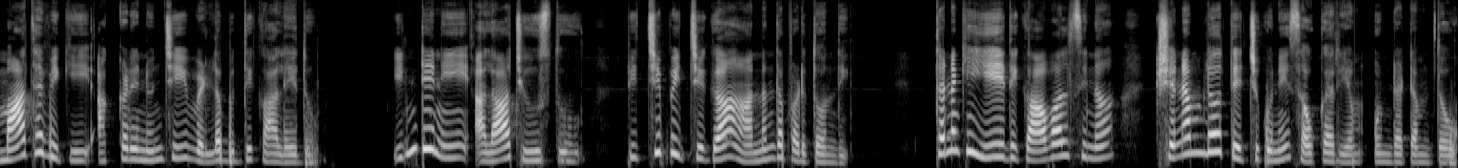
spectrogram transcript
మాధవికి అక్కడి నుంచి వెళ్ళబుద్ధి కాలేదు. ఇంటిని అలా చూస్తూ పిచ్చి పిచ్చిగా ఆనందపడుతోంది. తనకి ఏది కావాల్సిన క్షణంలో తెచ్చుకునే సౌకర్యం ఉండటంతో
